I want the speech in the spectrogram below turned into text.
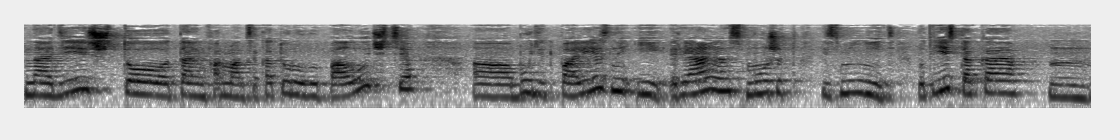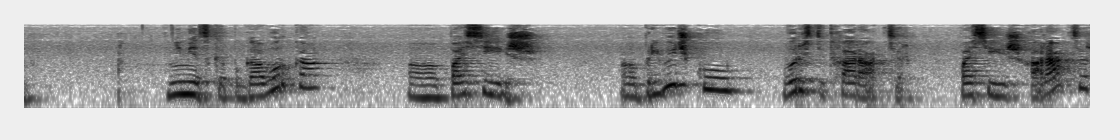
надеюсь, что та информация, которую вы получите, а, будет полезной и реально сможет изменить. Вот есть такая немецкая поговорка а, «посеешь а, привычку, вырастет характер, посеешь характер,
